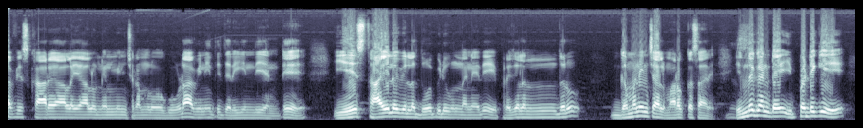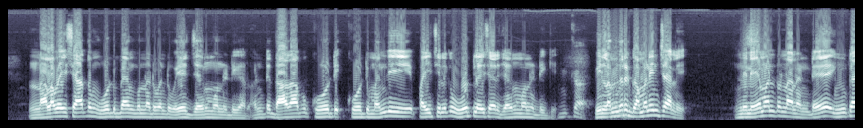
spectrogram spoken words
ఆఫీస్ కార్యాలయాలు నిర్మించడంలో కూడా అవినీతి జరిగింది అంటే ఏ స్థాయిలో వీళ్ళ దోపిడీ ఉందనేది ప్రజలందరూ గమనించాలి మరొక్కసారి. ఎందుకంటే ఇప్పటికీ నలభై శాతం ఓటు బ్యాంక్ ఉన్నటువంటి వైఎస్ జగన్మోహన్ రెడ్డి గారు అంటే దాదాపు కోటి కోటి మంది పైచీలకి ఓట్లు వేశారు జగన్మోహన్ రెడ్డికి. వీళ్ళందరూ గమనించాలి. నేనేమంటున్నానంటే ఇంకా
